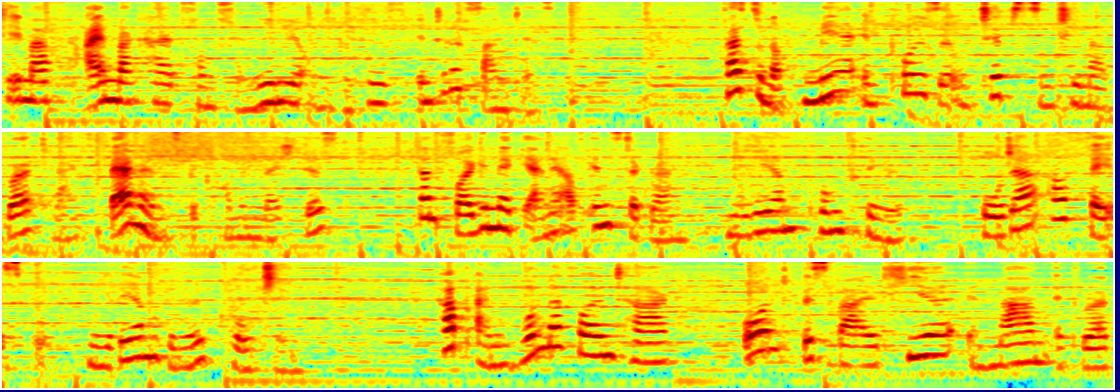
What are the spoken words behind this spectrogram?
Thema Vereinbarkeit von Familie und Beruf interessant ist. Falls du noch mehr Impulse und Tipps zum Thema Work-Life-Balance bekommen möchtest, dann folge mir gerne auf Instagram miriam.ringel oder auf Facebook Miriam Ringel Coaching. Hab einen wundervollen Tag und bis bald hier im Mom at Work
